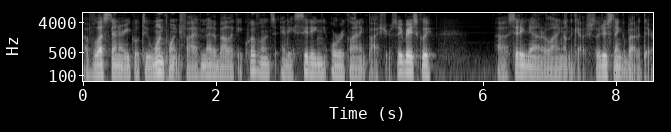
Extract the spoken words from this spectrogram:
of less than or equal to 1.5 metabolic equivalents and a sitting or reclining posture. So you're basically uh, sitting down or lying on the couch. So just think about it there.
